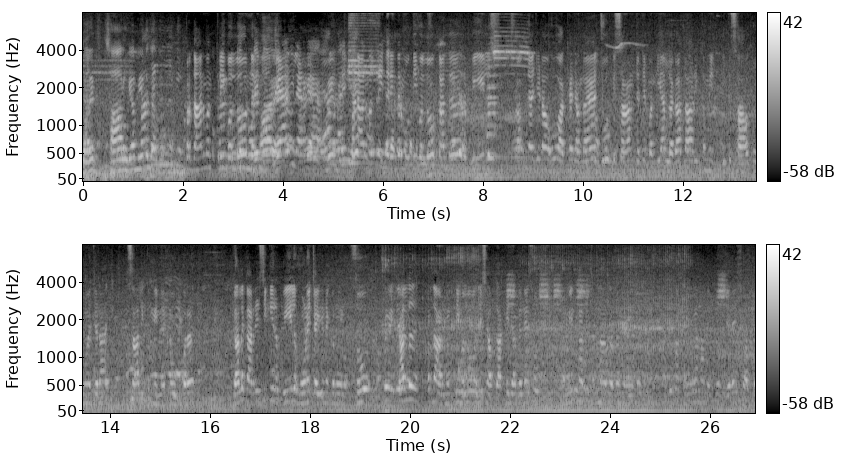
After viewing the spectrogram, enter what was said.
ਬਾਰੇ ਸਾਲ ਹੋ ਗਿਆ ਮਿਹਨਤ ਕਰਦੇ ਪ੍ਰਧਾਨ ਮੰਤਰੀ ਵੱਲੋਂ ਨਰਿੰਦਰ ਗਿਆ ਲੈਣ ਗਿਆ। ਪ੍ਰਧਾਨ ਮੰਤਰੀ ਨਰਿੰਦਰ ਮੋਦੀ ਵੱਲੋਂ ਕੱਲ ਰਪੀਲ ਸ਼ਬਦ ਹੈ ਜਿਹੜਾ ਉਹ ਆਖਿਆ ਜਾਂਦਾ ਹੈ, ਜੋ ਕਿਸਾਨ ਜਥੇਬੰਦੀਆਂ ਲਗਾਤਾਰ ਇੱਕ ਮਹੀਨੇ ਇੱਕ ਸਾਲ ਤੋਂ ਹੈ ਜਿਹੜਾ ਇੱਕ ਸਾਲ, ਇੱਕ ਮਹੀਨੇ ਤੋਂ ਉੱਪਰ ਗੱਲ ਕਰ ਰਹੀ ਸੀ ਕਿ ਰਪੀਲ ਹੋਣੇ ਚਾਹੀਦੇ ਨੇ ਕਾਨੂੰਨ। ਸੋ ਕੱਲ ਪ੍ਰਧਾਨ ਮੰਤਰੀ ਵੱਲੋਂ ਇਹ ਸ਼ਬਦ ਆਖੇ ਜਾਂਦੇ ਨੇ। ਸੋ ਉਮੀਦ ਕਰਦੇ ਸੁਣਨਾ ਕਰਦਾ ਮੈਂ ਅੱਜ ਦਾ ਜਿਹੜੇ ਸ਼ਬਦ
